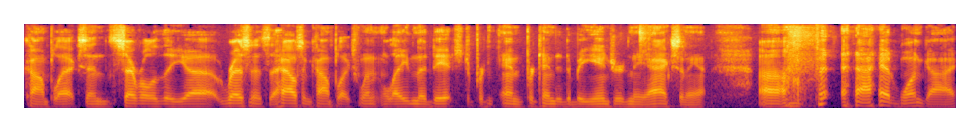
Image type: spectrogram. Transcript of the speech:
complex and several of the, residents of the housing complex went and laid in the ditch pre- and pretended to be injured in the accident. And I had one guy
